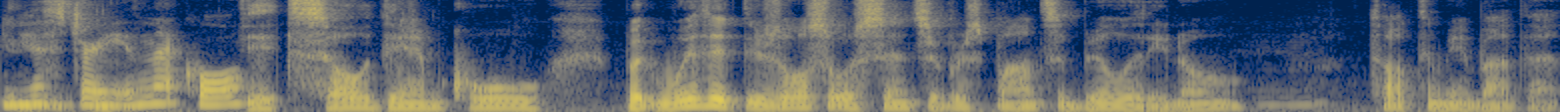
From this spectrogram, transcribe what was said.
in history. Isn't that cool? It's so damn cool. But with it, there's also a sense of responsibility, no? Mm-hmm. Talk to me about that.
